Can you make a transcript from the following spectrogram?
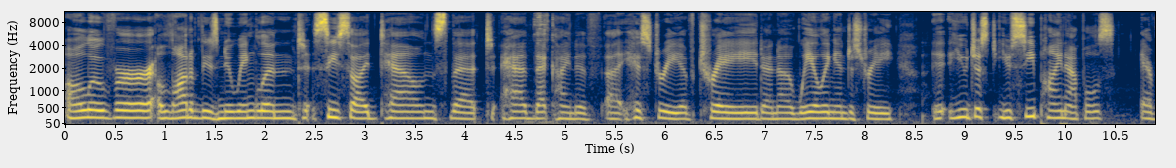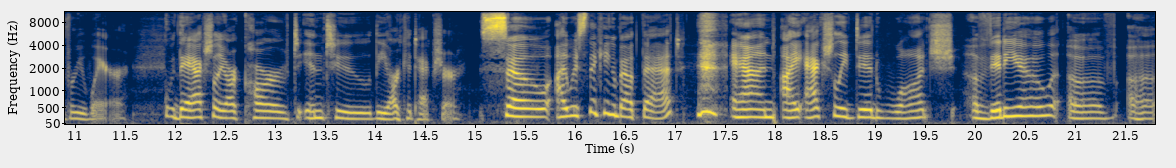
all over a lot of these New England seaside towns that had that kind of uh, history of trade and a whaling industry. You just you see pineapples everywhere. They actually are carved into the architecture. So I was thinking about that, and I actually did watch a video of a,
